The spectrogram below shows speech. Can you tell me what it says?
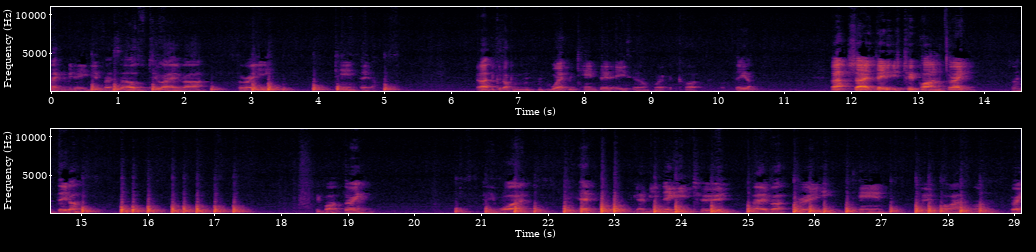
make it a bit ourselves. 2 over 3 tan theta. Right, because I can work with tan theta easier than work with theta. Alright, so theta is 2 pi on 3. So in theta, 2 pi on 3, dy dx is going to be negative 2 over 3 tan 2 pi on 3.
